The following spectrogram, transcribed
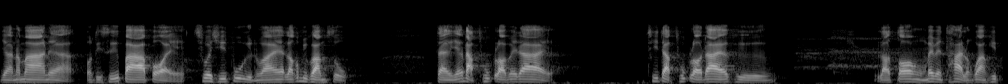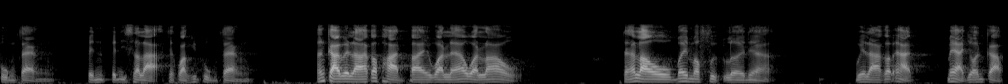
อย่างนามาเนี่ยบางทีซื้อปลาปล่อย ช่วยชีวิตผู้อื่นไว้เราก็มีความสุข แต่ยังดับทุกข์เราไม่ได้ ที่ดับทุกข์เราได้ก็คือ เราต้องไม่เป็นทาสของความคิดปรุงแต่ง เป็นเป็นอิสระจากความคิดปรุงแต่งนั้นการเวลาก็ผ่านไปวันแล้ววันเล่า แต่ถ้าเราไม่มาฝึกเลยเนี่ย เวลาก็ไม่อาจไม่อาจย้อนกลับ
